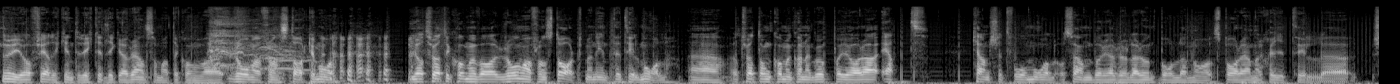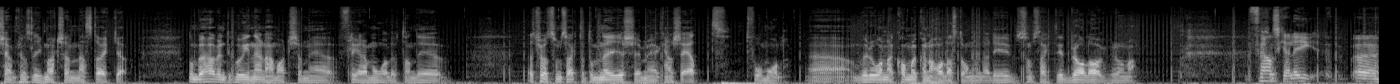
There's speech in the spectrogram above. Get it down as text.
Nu är jag och Fredrik inte riktigt lika överens om att det kommer vara Roma från start till mål. Jag tror att det kommer vara Roma från start men inte till mål. Eh, jag tror att de kommer kunna gå upp och göra ett, kanske två mål och sen börja rulla runt bollen och spara energi till eh, Champions League-matchen nästa vecka. De behöver inte gå in i den här matchen med flera mål utan det är, jag tror som sagt att de nöjer sig med kanske ett, två mål. Eh, Verona kommer kunna hålla stången där. Det är som sagt det är ett bra lag Verona. Franska ligan, uh,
